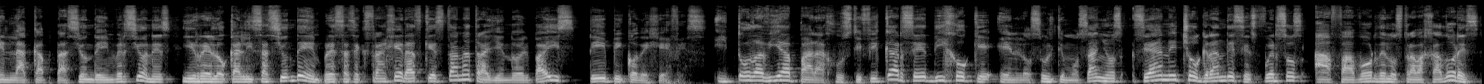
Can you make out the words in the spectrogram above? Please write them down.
en la captación de inversiones y relocalización de empresas extranjeras que están atrayendo el país, típico de jefes. Y todavía para justificarse dijo que en los últimos años se han hecho grandes esfuerzos a favor de los trabajadores,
